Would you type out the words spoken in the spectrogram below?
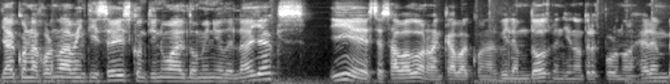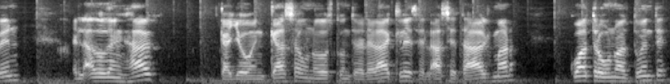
Ya con la jornada 26 continúa el dominio del Ajax y este sábado arrancaba con el Willem 2 vendiendo 3 por 1 al Herenben. El Ado Den Haag cayó en casa 1-2 contra el Heracles, el AZ Alkmaar 4-1 al Twente,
